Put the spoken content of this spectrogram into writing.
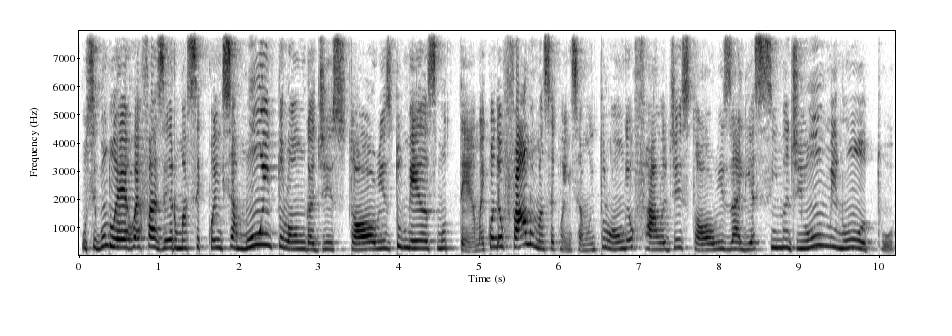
O segundo erro é fazer uma sequência muito longa de stories do mesmo tema. E quando eu falo uma sequência muito longa, eu falo de stories ali acima de um minuto.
